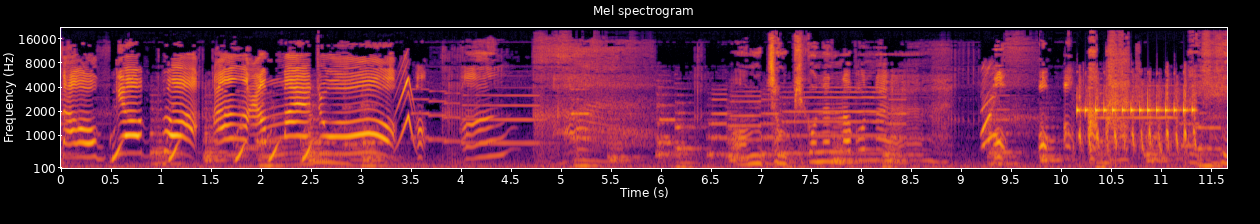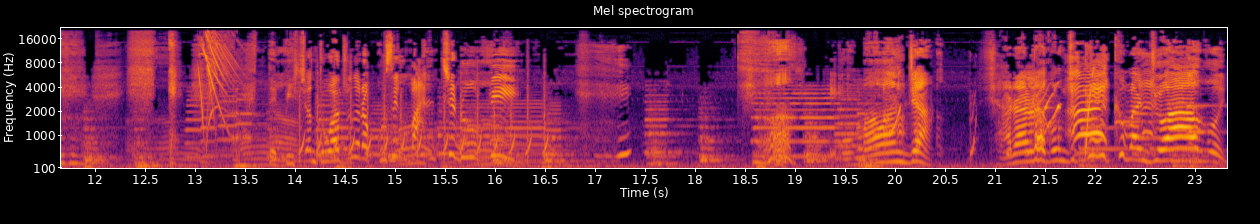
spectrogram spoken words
나 어깨 아파. 아, 안마 해줘. 어, 어. 엄청 피곤했나 보네. 어, 어, 어, 아. 내 미션 도와주느라 고생 많지 루비 고마워 왕자 샤랄라 공주 케이크만 좋아하고 지.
